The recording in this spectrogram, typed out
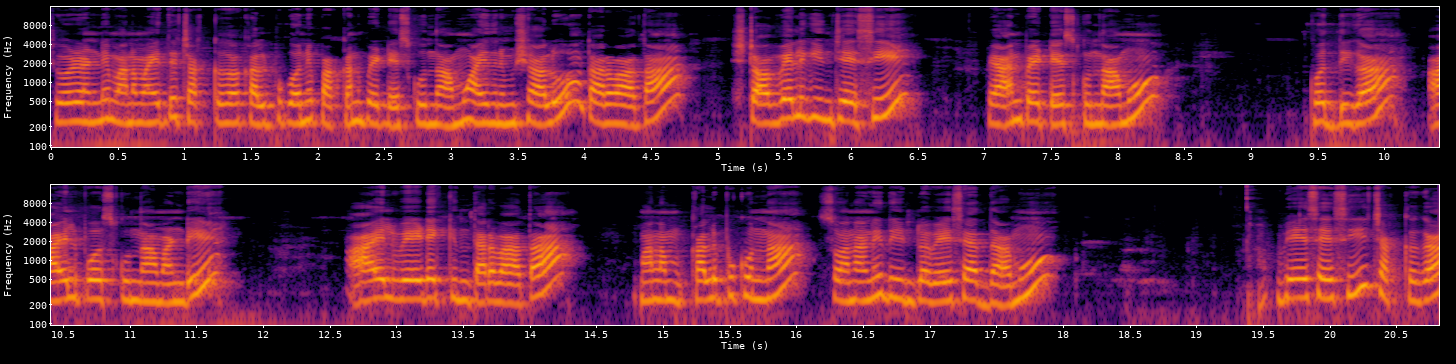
చూడండి మనమైతే చక్కగా కలుపుకొని పక్కన పెట్టేసుకుందాము ఐదు నిమిషాలు. తర్వాత స్టవ్ వెలిగించేసి ప్యాన్ పెట్టేసుకుందాము. కొద్దిగా ఆయిల్ పోసుకుందామండి. ఆయిల్ వేడెక్కిన తర్వాత మనం కలుపుకున్న సొనని దీంట్లో వేసేద్దాము. వేసేసి చక్కగా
